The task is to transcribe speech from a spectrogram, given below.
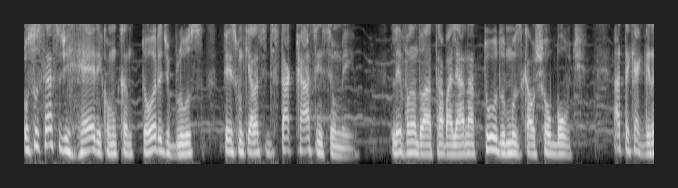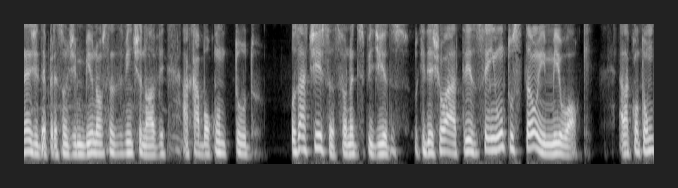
O sucesso de Harry como cantora de blues fez com que ela se destacasse em seu meio, levando-a a trabalhar na tudo musical Showboat, até que a Grande Depressão de 1929 acabou com tudo. Os artistas foram despedidos, o que deixou a atriz sem um tostão em Milwaukee. Ela contou um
